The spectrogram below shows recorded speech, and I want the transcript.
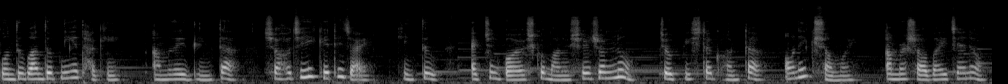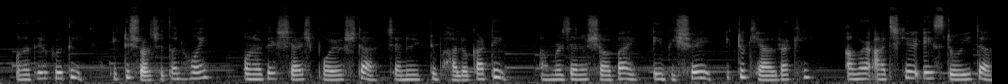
বন্ধু বান্ধব নিয়ে থাকি, আমাদের দিনটা সহজেই কেটে যায়। কিন্তু একজন বয়স্ক মানুষের জন্য চব্বিশটা ঘণ্টা অনেক সময়। আমরা সবাই যেন ওনাদের প্রতি একটু সচেতন হই, ওনাদের শেষ বয়সটা যেন একটু ভালো কাটে। আমরা যেন সবাই এই বিষয়ে একটু খেয়াল রাখি। আমার আজকের এই স্টোরিটা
